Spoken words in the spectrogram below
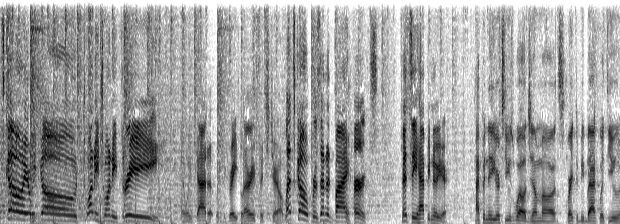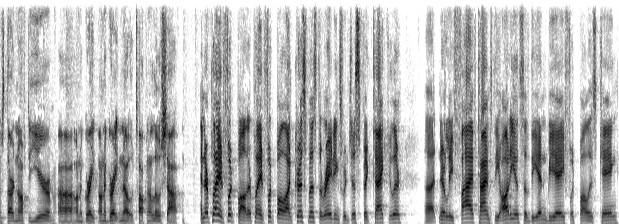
Let's go. Here we go. 2023. And we've got it with the great Larry Fitzgerald. Let's go. Presented by Hertz. Fitzy, Happy New Year. Happy New Year to you as well, Jim. Uh, it's great to be back with you and starting off the year uh, on a great on a great note, talking a little shop. And they're playing football. They're playing football on Christmas. The ratings were just spectacular. Uh, nearly five times the audience of the NBA. Football is king.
